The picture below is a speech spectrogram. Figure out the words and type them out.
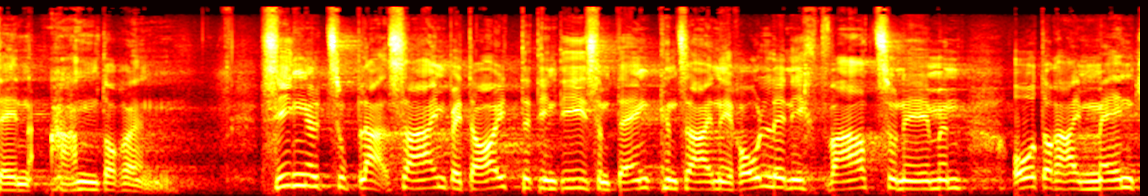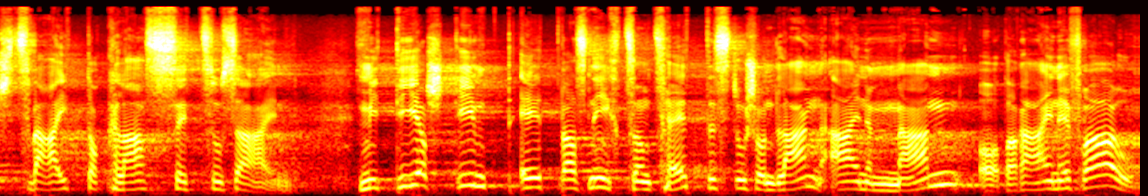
den anderen. Single zu sein bedeutet in diesem Denken seine Rolle nicht wahrzunehmen oder ein Mensch zweiter Klasse zu sein. Mit dir stimmt etwas nicht, sonst hättest du schon lang einen Mann oder eine Frau.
